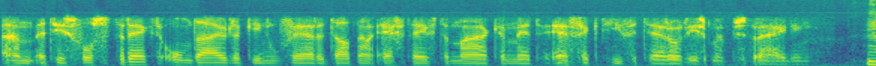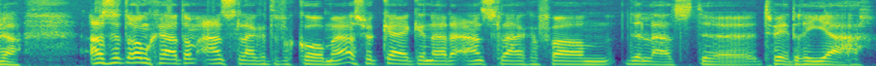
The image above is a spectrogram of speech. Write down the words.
Um, het is volstrekt onduidelijk in hoeverre dat nou echt heeft te maken... met effectieve terrorismebestrijding. Ja, als het erom gaat om aanslagen te voorkomen... als we kijken naar de aanslagen van de laatste twee, drie jaar...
